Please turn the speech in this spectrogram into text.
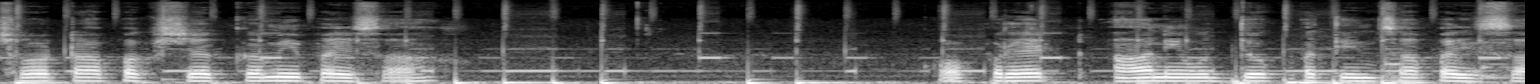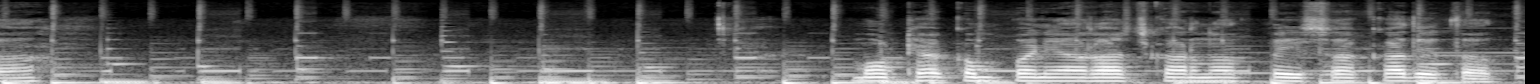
छोटा पक्ष कमी पैसा कॉर्पोरेट आणि उद्योगपतींचा पैसा मोठ्या कंपन्या राजकारणात पैसा का देतात?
